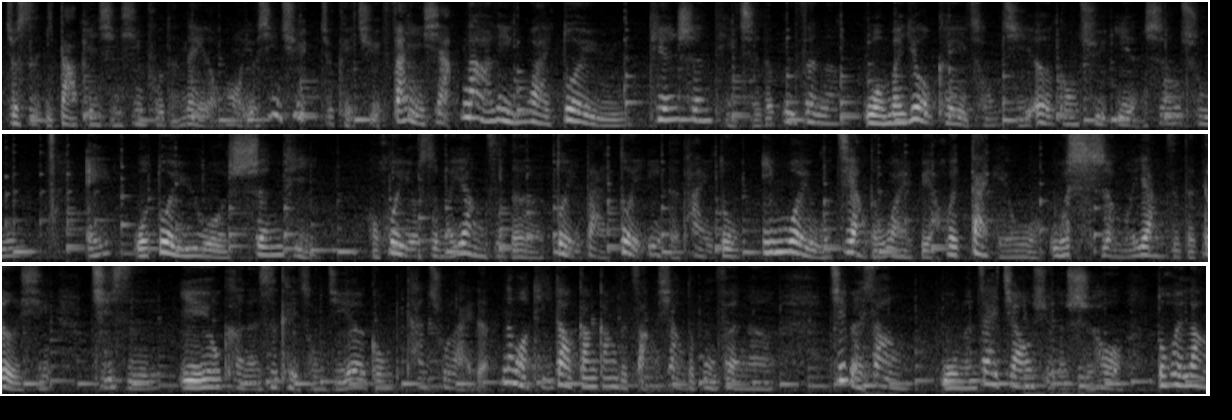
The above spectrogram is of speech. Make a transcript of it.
就是一大篇行星谱的内容哦。有兴趣就可以去翻一下。那另外对于天生体质的部分呢，我们又可以从极恶宫去衍生出，哎，我对于我身体。我会有什么样子的对待对应的态度？因为我这样的外表会带给我我什么样子的个性？其实也有可能是可以从极二宫看出来的。那么提到刚刚的长相的部分呢，基本上我们在教学的时候都会让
